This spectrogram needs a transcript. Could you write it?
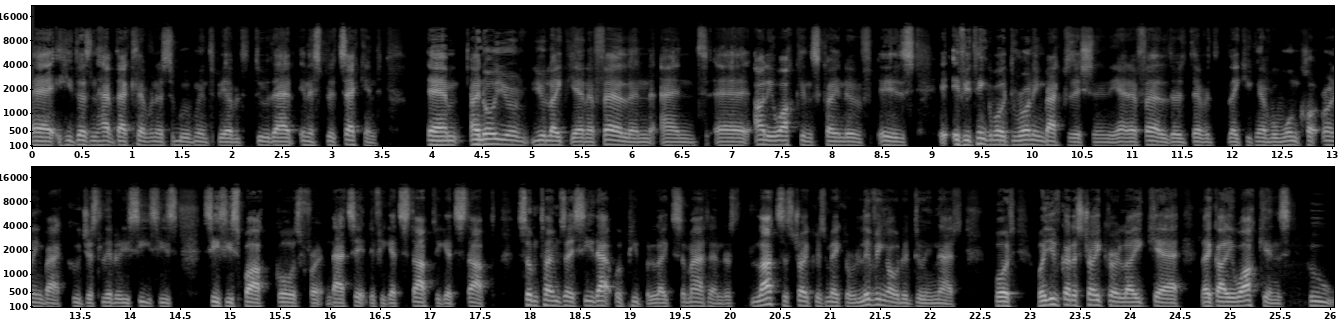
uh, he doesn't have that cleverness of movement to be able to do that in a split second um, I know you're you like the NFL and and uh, Ollie Watkins kind of is. If you think about the running back position in the NFL, there's there, like you can have a one cut running back who just literally sees his sees his spot, goes for it, and that's it. If he gets stopped, he gets stopped. Sometimes I see that with people like Samatta, and there's lots of strikers make a living out of doing that. But when you've got a striker like uh, like Ollie Watkins, who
